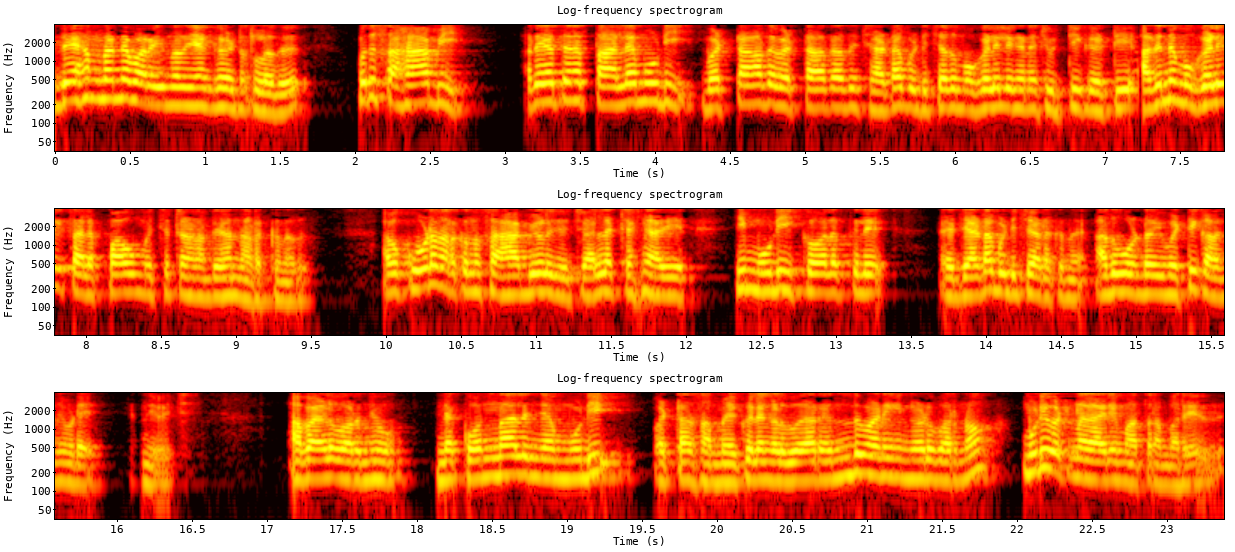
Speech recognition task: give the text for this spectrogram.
ഇദ്ദേഹം തന്നെ പറയുന്നത് ഞാൻ കേട്ടിട്ടുള്ളത്. ഒരു സഹാബി അദ്ദേഹത്തിന്റെ തലമുടി വെട്ടാതെ വെട്ടാതെ അത് ചട പിടിച്ച് അത് മുകളിൽ ഇങ്ങനെ ചുറ്റി കെട്ടി അതിന്റെ മുകളിൽ തലപ്പാവും വെച്ചിട്ടാണ് അദ്ദേഹം നടക്കുന്നത്. അപ്പൊ കൂടെ നടക്കുന്ന സഹാബികൾ ചോദിച്ചു അല്ല ചങ്ങാതി ഈ മുടി ഇക്കോലത്തിൽ ജട പിടിച്ച് കിടക്കുന്നത് അതുകൊണ്ട് ഈ വെട്ടിക്കളഞ്ഞൂടെ? എന്ന് ചോദിച്ചു. അപ്പോൾ അയാൾ പറഞ്ഞു എന്നെ കൊന്നാലും ഞാൻ മുടി വെട്ടാൻ സമ്മതിക്കില്ല നിങ്ങൾ വേറെ എന്ത് വേണമെങ്കിൽ എന്നോട് പറഞ്ഞോ മുടി വെട്ടണ കാര്യം മാത്രം പറയരുത്.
